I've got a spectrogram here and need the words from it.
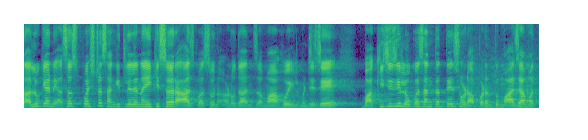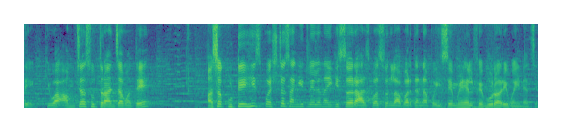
तालुक्याने असं स्पष्ट सांगितलेलं नाही की सर आजपासून अनुदान जमा होईल. म्हणजे जे बाकीची जी लोकं सांगतात ते सोडा परंतु माझ्या मते किंवा आमच्या सूत्रांच्या मते असं कुठेही स्पष्ट सांगितलेलं नाही की सर आजपासून लाभार्थ्यांना पैसे मिळेल फेब्रुवारी महिन्याचे.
